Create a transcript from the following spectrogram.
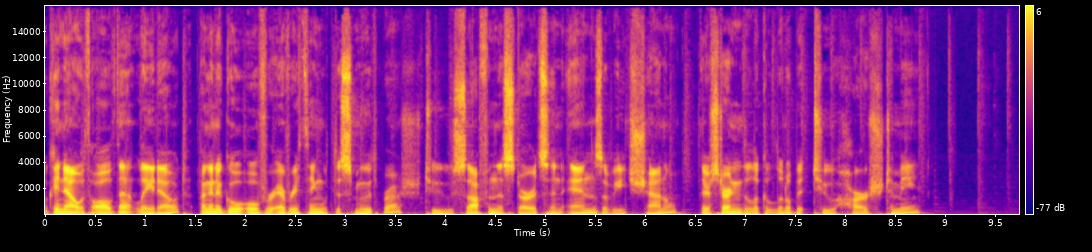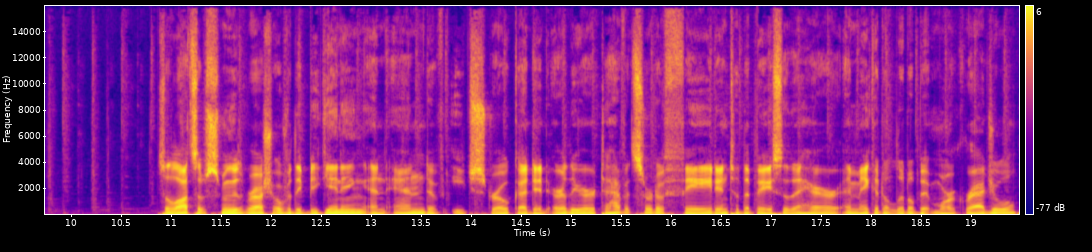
Okay, now with all of that laid out, I'm going to go over everything with the smooth brush to soften the starts and ends of each channel. They're starting to look a little bit too harsh to me. So lots of smooth brush over the beginning and end of each stroke I did earlier to have it sort of fade into the base of the hair and make it a little bit more gradual.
